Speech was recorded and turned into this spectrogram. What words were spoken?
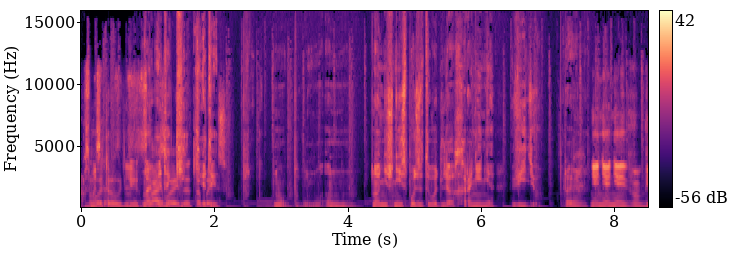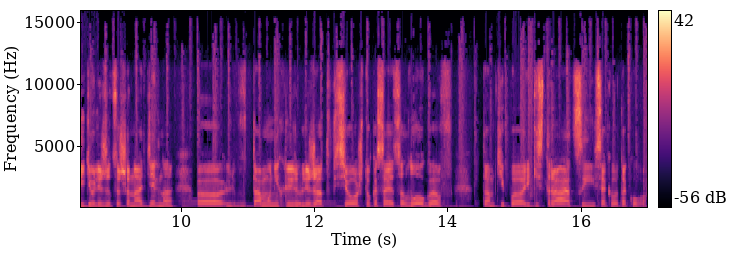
В смысле? Ну, это, это, это, это, ну, но они же не используют его для хранения видео, правильно? Не-не-не, видео лежит совершенно отдельно. Э, там у них лежат все, что касается логов, там типа регистрации и всякого такого.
